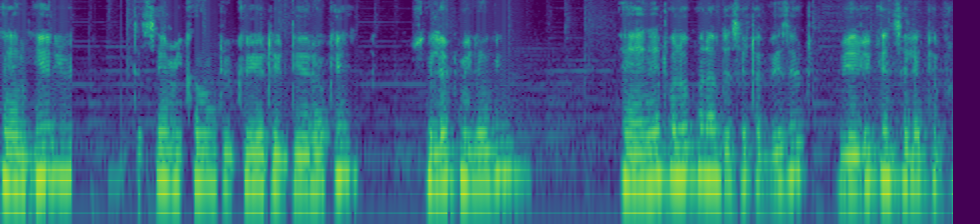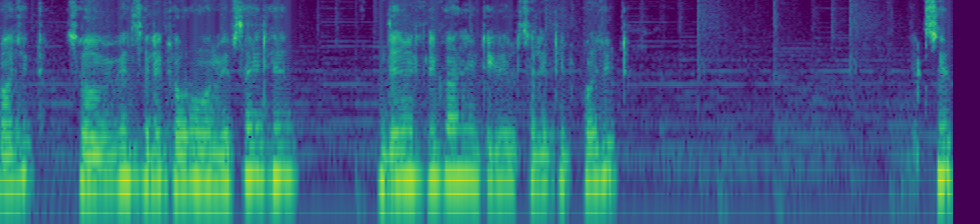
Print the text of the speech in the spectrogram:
And here you the same account you created there okay? So let me log in. And it will open up the setup wizard where you can select a project. So we will select our own website here. Then we click on integrate selected project. That's it.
